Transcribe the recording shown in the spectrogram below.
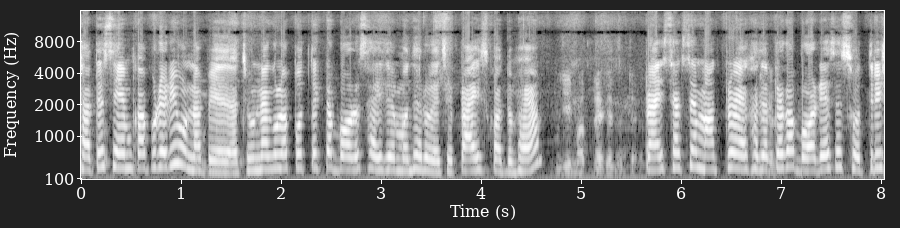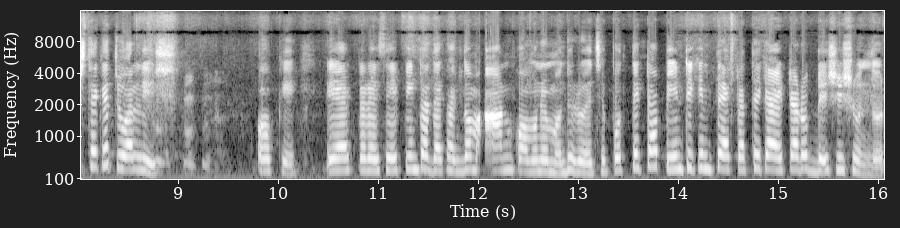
সাথে সেম কাপড়েরই ওড়না পেয়ে যাচ্ছে। ওড়নাগুলো প্রত্যেকটা বড় সাইজের মধ্যে রয়েছে। প্রাইস কত ভাইয়া? জি, মাত্র 1000 টাকা। প্রাইস থাকছে মাত্র এক হাজার টাকা। বডি আছে ছত্রিশ থেকে চুয়াল্লিশ। ওকে এই একটা রয়েছে। এই পিনটা দেখো একদম আনকমনের মধ্যে রয়েছে। প্রত্যেকটা পিনটি কিন্তু একটা থেকে আরেকটা আরও বেশি সুন্দর।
